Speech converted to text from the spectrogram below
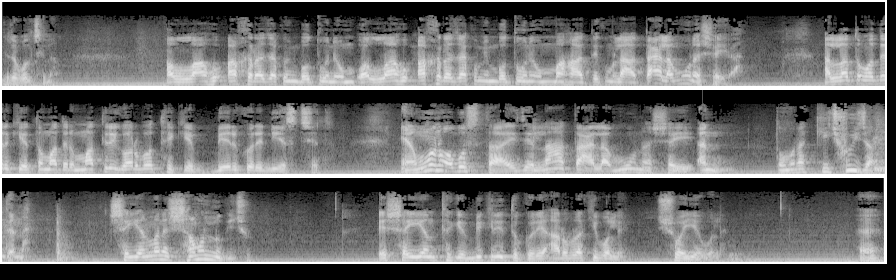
যেটা বলছিলাম। আল্লাহ আখরাজাকুম বতুনে আল্লাহ আখরাজাকুম বতুনে উম্মাহাতিকুম লা তা'লামুনা শাইআ। আল্লাহ তোমাদেরকে তোমাদের মাতৃগর্ভ থেকে বের করে নিয়ে এসছেন। এমন অবস্থায় যে তোমরা কিছুই জানতে না। সেই মানে সামান্য কিছু। এ সাইয়ান থেকে বিকৃত করে আরবরা কি বলে? সোয়াইয়া বলে। হ্যাঁ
